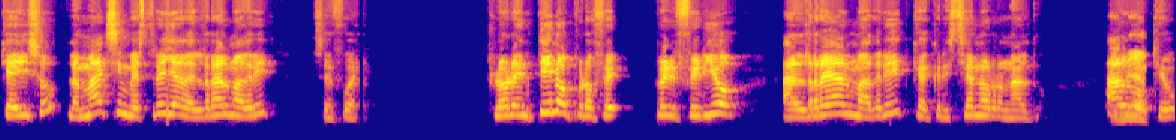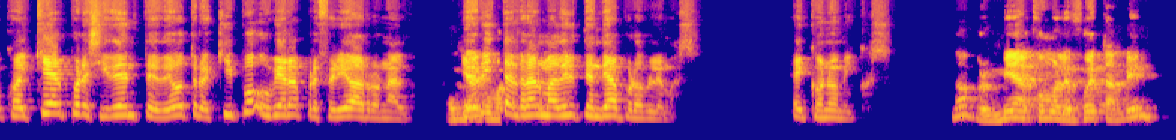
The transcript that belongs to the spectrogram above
¿Qué hizo? La máxima estrella del Real Madrid se fue. Florentino prefirió al Real Madrid que a Cristiano Ronaldo. Algo que cualquier presidente de otro equipo hubiera preferido a Ronaldo. y ahorita el Real Madrid tendría problemas económicos. No, pero mira cómo le fue también.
